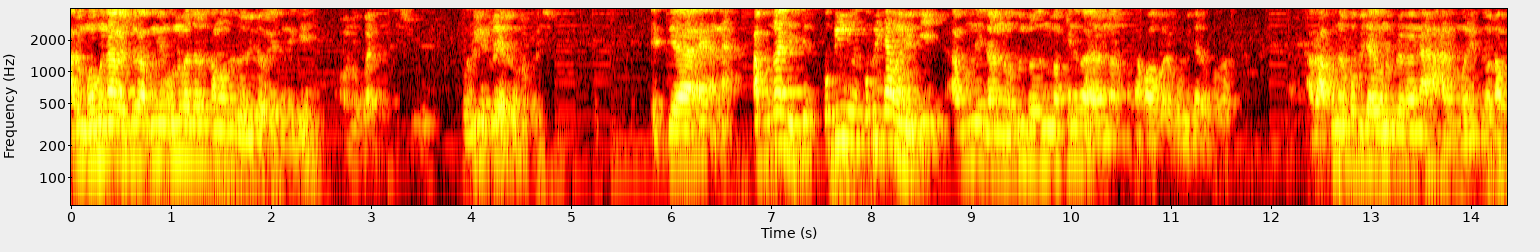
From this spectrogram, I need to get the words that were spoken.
আৰু মই শুনা পাইছোঁ আপুনি অনুবাদৰ কামত জড়িত হৈ আছে নেকি? অনুবাদ কিছু কৰি আছে আৰু? কৰিছোঁ এতিয়া আপোনাৰ দৃষ্টিত কবি কবিতা হয় নেকি? আপুনি ধৰক নতুন প্ৰজন্মক কেনেকুৱা ধৰণৰ কথা ক'ব পাৰে কবিতাৰ ওপৰত? আৰু আপোনাৰ কবিতাৰ অনুপ্ৰেৰণা আৰম্ভণিটো অলপ।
